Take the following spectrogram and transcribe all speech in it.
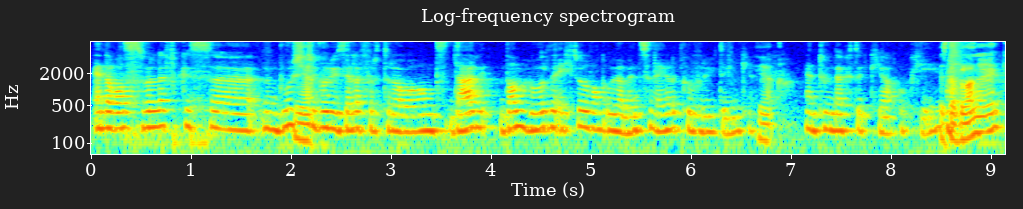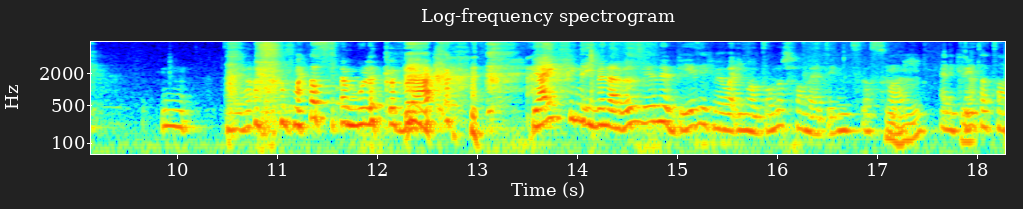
En dat was wel even eh, een boostje Ja. voor je zelfvertrouwen. Want daar, dan hoorde je echt wel van hoe dat mensen eigenlijk over u denken. Ja. En toen dacht ik, ja, oké. Is dat belangrijk? Mm, Ja, maar dat zijn moeilijke vragen. ja, ik, vind, ik ben daar wel veel mee bezig, met wat iemand anders van mij denkt. Dat is waar. Mhm. En ik Ja. weet dat dat...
